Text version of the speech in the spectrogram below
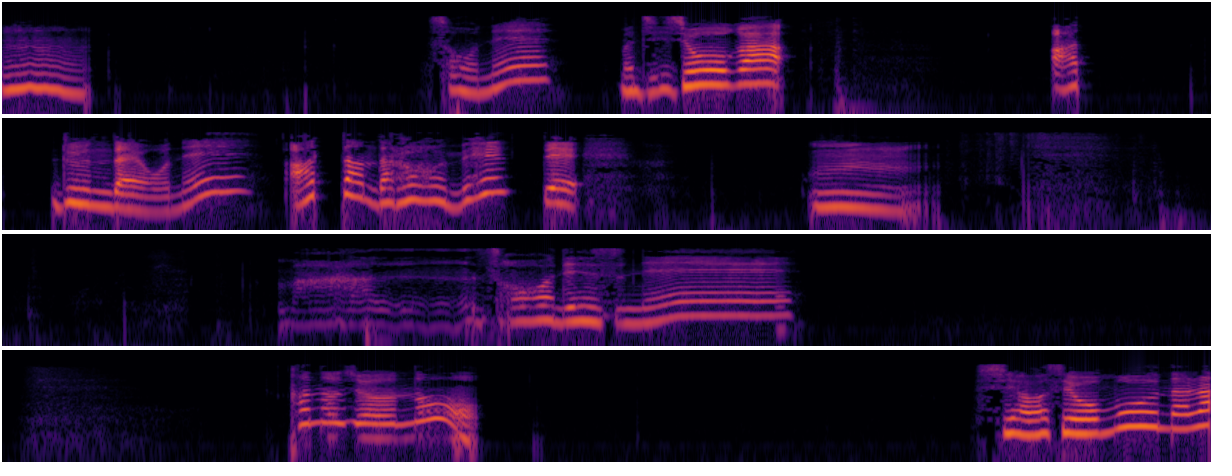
うん。そうね。まあ、事情があるんだよね。あったんだろうねって、うん。まあ、そうですね。彼女の幸せを思うなら、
